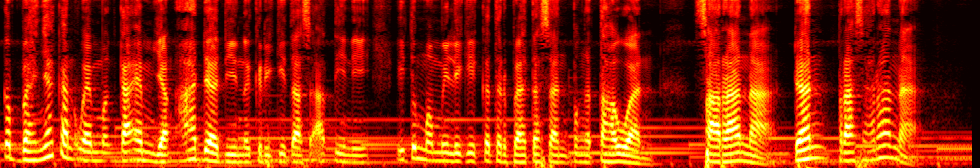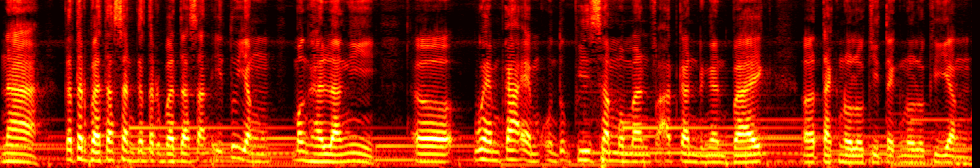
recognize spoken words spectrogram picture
kebanyakan UMKM yang ada di negeri kita saat ini itu memiliki keterbatasan pengetahuan, sarana dan prasarana. Nah, keterbatasan-keterbatasan itu yang menghalangi uh, UMKM untuk bisa memanfaatkan dengan baik uh, teknologi-teknologi yang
